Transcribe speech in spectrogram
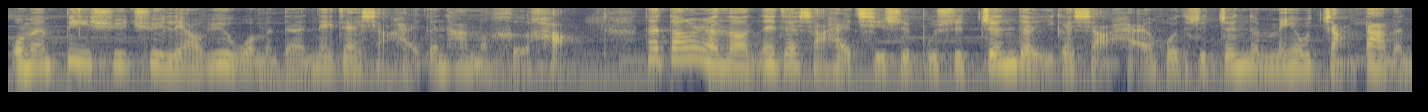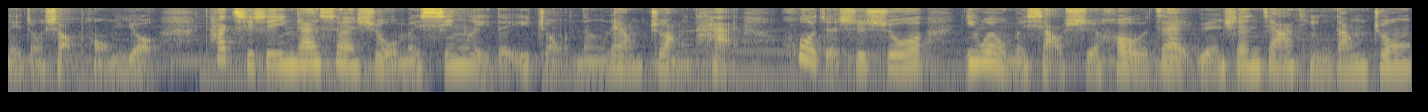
我们必须去疗愈我们的内在小孩，跟他们和好。那当然了，内在小孩其实不是真的一个小孩，或者是真的没有长大的那种小朋友，他其实应该算是我们心里的一种能量状态。或者是说，因为我们小时候在原生家庭当中，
